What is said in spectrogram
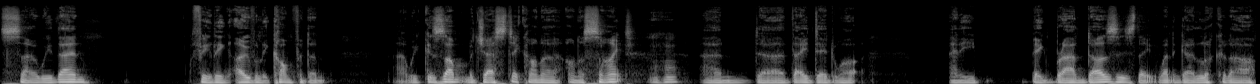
So we then, feeling overly confident, uh, we gazumped Majestic on a on a site, mm-hmm. and uh, they did what any big brand does: is they went and go look at our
